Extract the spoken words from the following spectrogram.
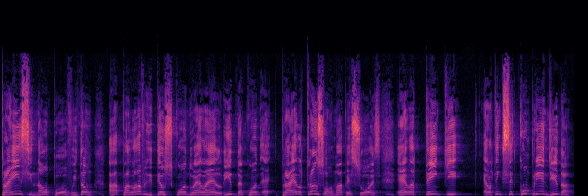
para ensinar o povo. Então, a palavra de Deus, quando ela é lida, quando é, para ela transformar pessoas, ela tem que ela tem que ser compreendida.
